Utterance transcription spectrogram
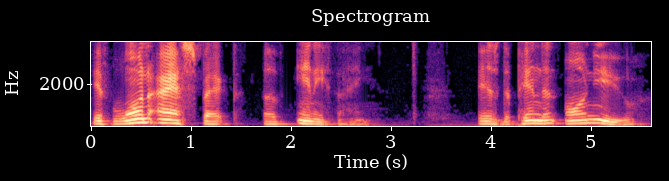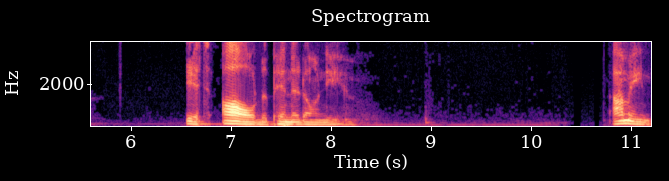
If one aspect of anything is dependent on you, it's all dependent on you. I mean,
